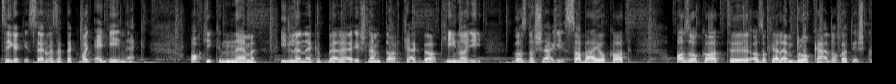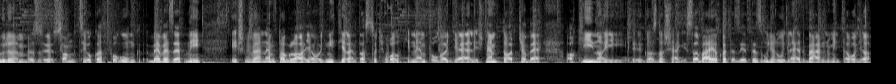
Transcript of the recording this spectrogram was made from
cégek és szervezetek vagy egyének, akik nem illenek bele és nem tartják be a kínai gazdasági szabályokat, azokat, azok ellen blokkádokat és különböző szankciókat fogunk bevezetni, és mivel nem taglalja, hogy mit jelent azt, hogyha valaki nem fogadja el és nem tartja be a kínai gazdasági szabályokat, ezért ez ugyanúgy lehet bármi, mint ahogy a,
